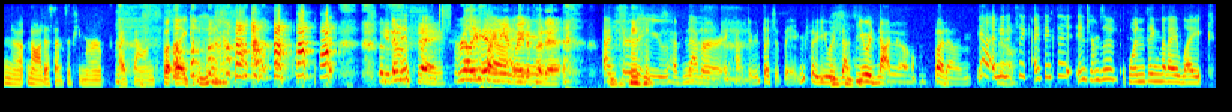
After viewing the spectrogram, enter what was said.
no, not a sense of humor. I found, but like, you don't it's say. like- Really Yeah, poignant I way to put it. I'm sure that you have never encountered such a thing, so you would not, you would not know. But um, yeah, I mean, No. it's like I think that in terms of one thing that I like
